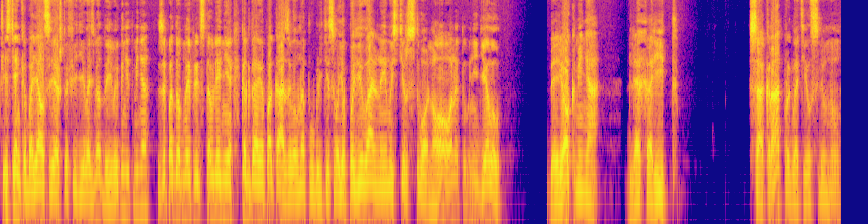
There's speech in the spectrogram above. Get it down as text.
Частенько боялся я, что Фидий возьмет, да и выгонит меня за подобное представление, когда я показывал на публике свое повивальное мастерство, но он этого не делал. Берег меня для Харит. Сократ проглотил слюну.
